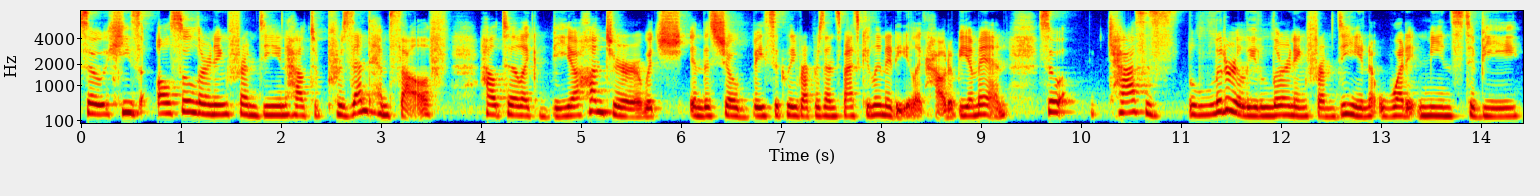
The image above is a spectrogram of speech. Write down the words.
So he's also learning from Dean how to present himself, how to like be a hunter, which in this show basically represents masculinity, like how to be a man. So Cass is literally learning from Dean what it means to be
